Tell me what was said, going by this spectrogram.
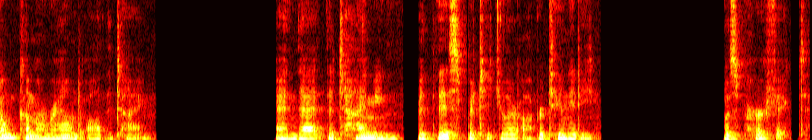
don't come around all the time, and that the timing for this particular opportunity was perfect.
